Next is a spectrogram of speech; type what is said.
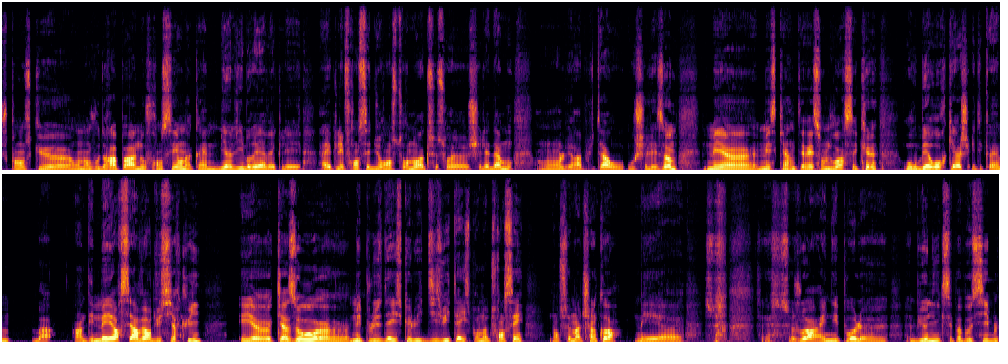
je pense qu'on euh, n'en voudra pas à nos Français. On a quand même bien vibré avec les, Français durant ce tournoi, que ce soit chez les dames, ou on le verra plus tard, ou, chez les hommes. Mais, euh, mais ce qui est intéressant de voir, c'est que Urber Urkash était quand même bah, un des meilleurs serveurs du circuit. Et euh, Caso met plus d'ace que lui, 18 ace pour notre Français dans ce match encore. Mais euh, ce, joueur a une épaule euh, bionique, c'est pas possible.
